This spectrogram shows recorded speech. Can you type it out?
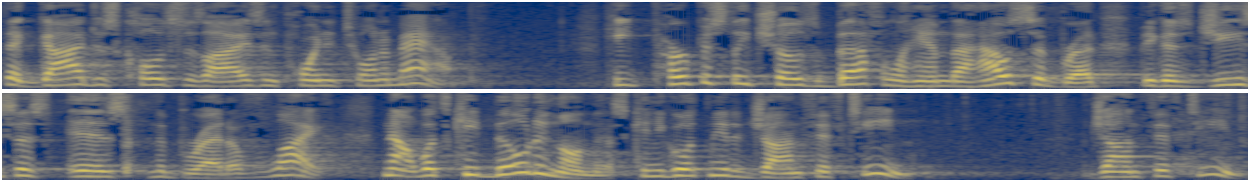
that God just closed his eyes and pointed to on a map. He purposely chose Bethlehem, the house of bread, because Jesus is the bread of life. Now, let's keep building on this. Can you go with me to John 15? John 15.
